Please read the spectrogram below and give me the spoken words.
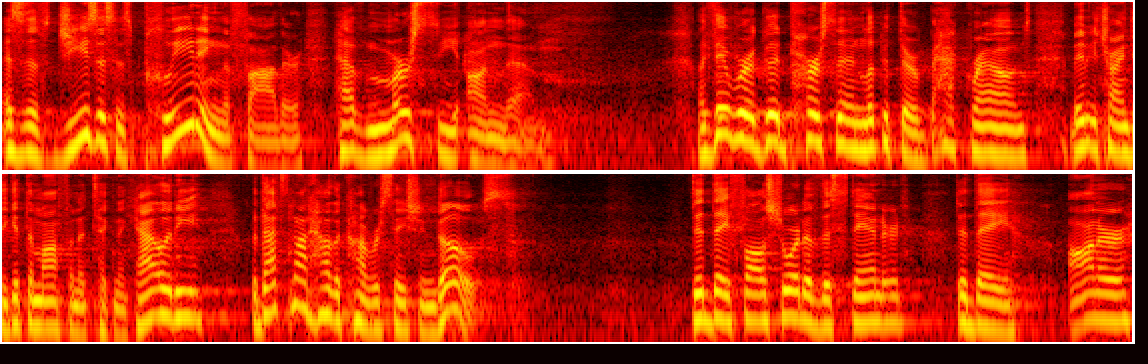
as if Jesus is pleading the Father, have mercy on them. Like they were a good person, look at their background, maybe trying to get them off on a technicality, but that's not how the conversation goes. Did they fall short of the standard? Did they honor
